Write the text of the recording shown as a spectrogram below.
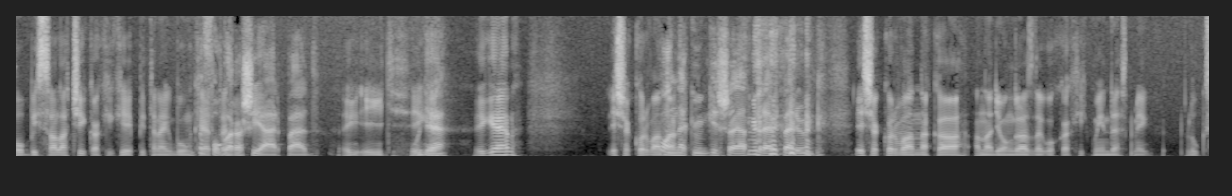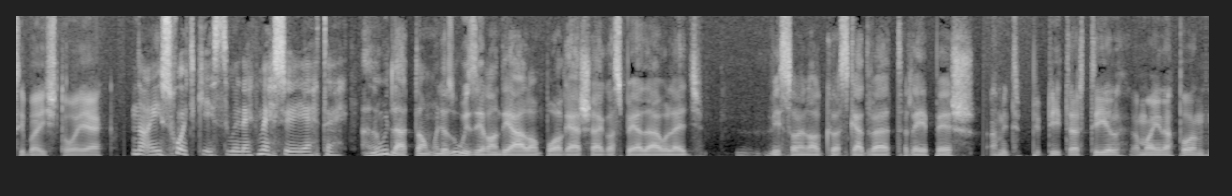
hobbi szalacsik, akik építenek bunkert. A fogarasi Árpád. Így, így Ugye? igen. Igen. És akkor vannak... Van nekünk is saját prepperünk. és akkor vannak a, a nagyon gazdagok, akik mindezt még luxiba is tolják. Na és hogy készülnek? Meséljetek! Hát úgy láttam, hogy az új-zélandi állampolgárság az például egy viszonylag közkedvelt lépés. Amit Peter Thiel a mai napon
